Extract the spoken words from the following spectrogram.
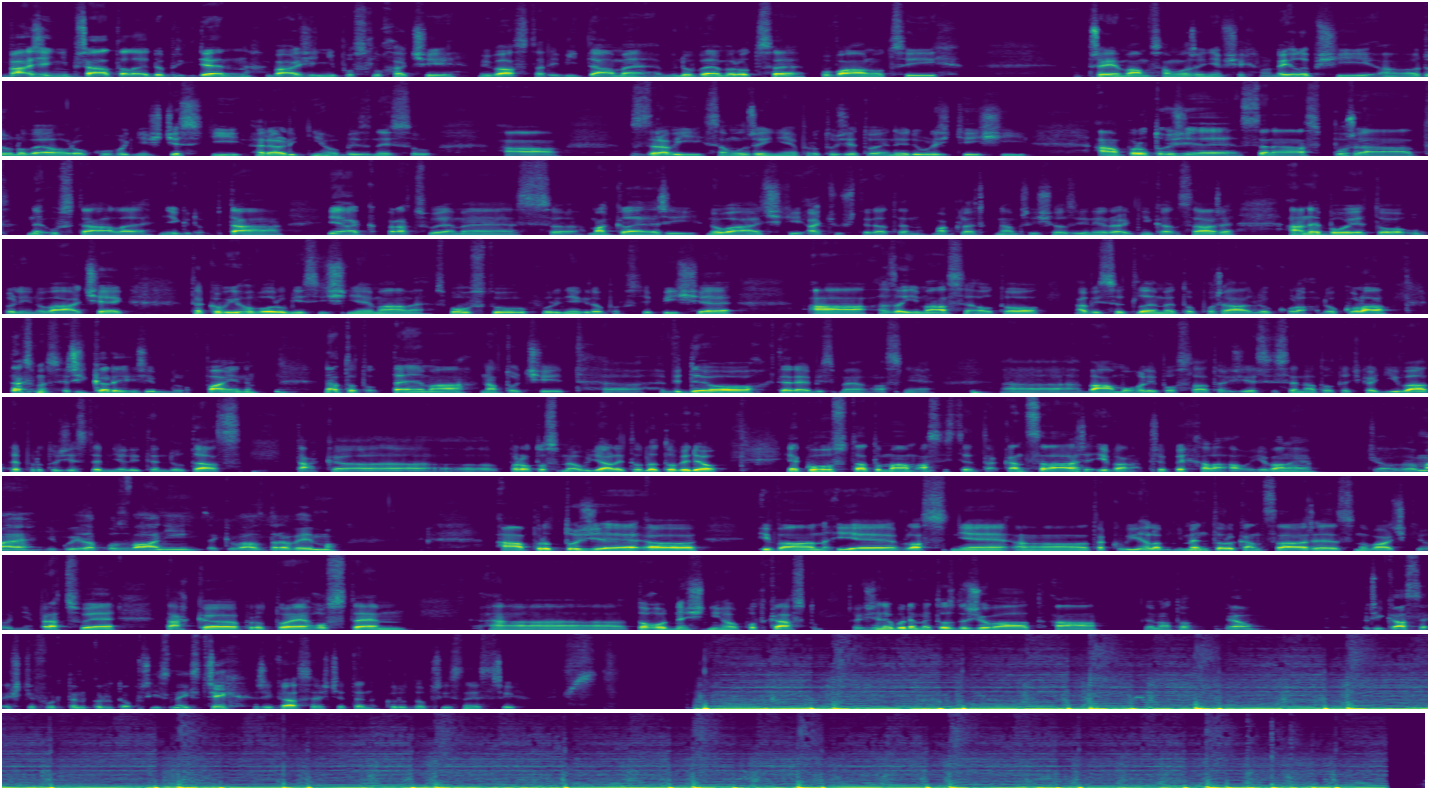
Vážení přátelé, dobrý den, vážení posluchači, my vás tady vítáme v novém roce po Vánocích. Přejeme vám samozřejmě všechno nejlepší do nového roku, hodně štěstí, realitního biznesu a zdraví samozřejmě, protože to je nejdůležitější a protože se nás pořád neustále někdo ptá, jak pracujeme s makléři, nováčky, ať už teda ten makléř k nám přišel z jiné realitní kanceláře, anebo je to úplný nováček. Takový hovorů měsíčně máme spoustu, furt někdo prostě píše a zajímá se o to a vysvětlujeme to pořád dokola a dokola, tak jsme si říkali, že by bylo fajn na toto téma natočit eh, video, které bychom vlastně eh, vám mohli poslat, takže jestli se na to teďka díváte, protože jste měli ten dotaz, tak eh, proto jsme udělali tohleto video. Jako hosta to mám asistenta kanceláře Ivana Přepechala. Ahoj Ivane. Čau Tome, děkuji za pozvání, taky vás zdravím. A protože uh, Ivan je vlastně uh, takový hlavní mentor kanceláře, s nováčky hodně pracuje, tak uh, proto je hostem uh, toho dnešního podcastu. Takže nebudeme to zdržovat a jdeme na to. Jo. Říká se ještě furt ten kruto přísnej střih? Říká se ještě ten kruto přísnej střih.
